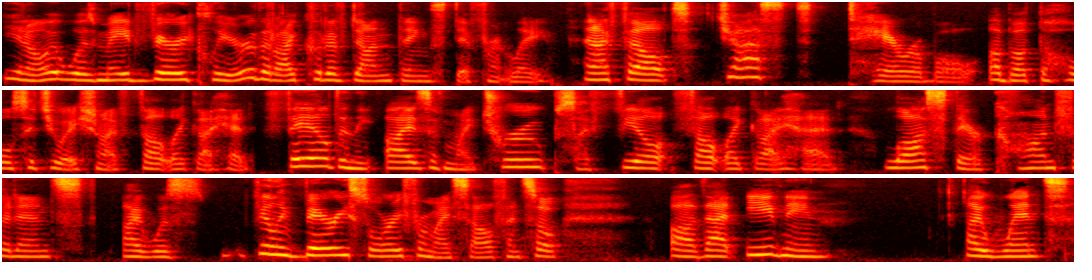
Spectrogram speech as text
you know, it was made very clear that I could have done things differently. And I felt just terrible about the whole situation. I felt like I had failed in the eyes of my troops. I feel felt like I had lost their confidence. I was feeling very sorry for myself. And so uh, that evening, I went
